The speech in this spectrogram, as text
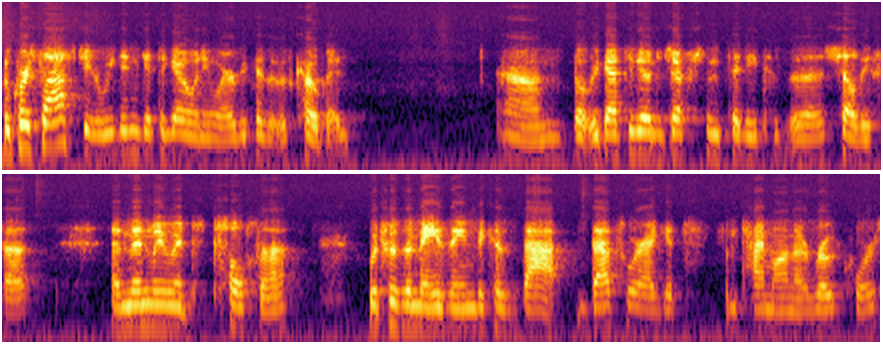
Of course, last year we didn't get to go anywhere because it was COVID. Um, but we got to go to Jefferson City to the Shelby Fest, and then we went to Tulsa, which was amazing because that that's where I get some time on a road course.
